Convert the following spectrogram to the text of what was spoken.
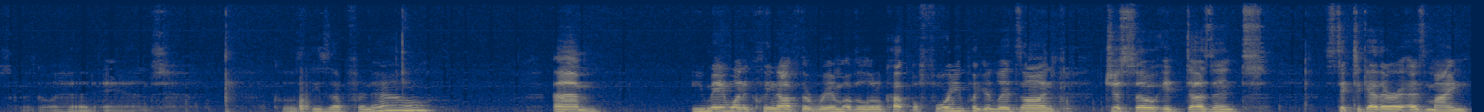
Just gonna go ahead and close these up for now. Um, you may want to clean off the rim of the little cup before you put your lids on, just so it doesn't stick together as mine,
